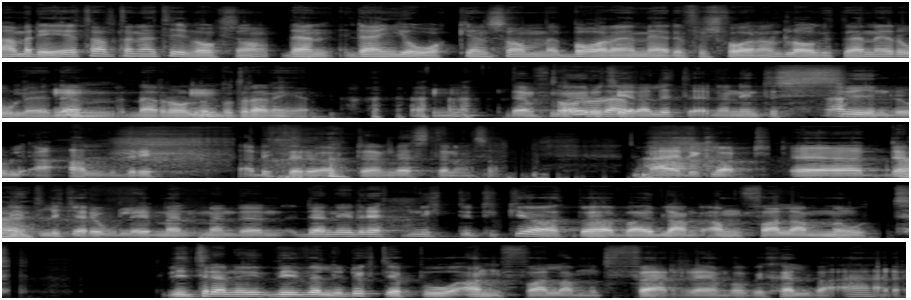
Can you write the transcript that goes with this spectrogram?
Ja, men det är ett alternativ också. Den, den joken som bara är med i försvarande laget, den är rolig, mm. den, den rollen mm. på träningen. Mm. Den får man rotera den? lite. Den är inte svinrolig. Aldrig. Jag hade inte rört den västen alltså. Nej, det är klart. Eh, den är inte lika rolig, men, men den, den är rätt nyttig tycker jag att behöva ibland anfalla mot... Vi, tränar, vi är väldigt duktiga på att anfalla mot färre än vad vi själva är.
